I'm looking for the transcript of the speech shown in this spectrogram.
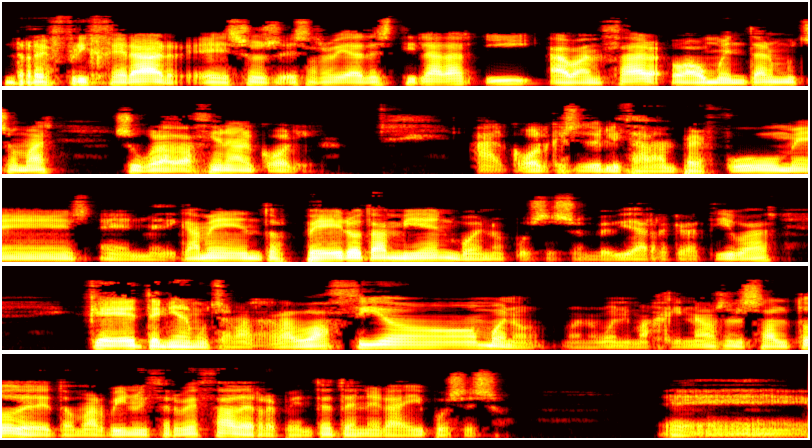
refrigerar esos, esas bebidas destiladas y avanzar o aumentar mucho más su graduación alcohólica. Alcohol que se utilizaba en perfumes, en medicamentos, pero también, bueno, pues eso, en bebidas recreativas que tenían mucha más graduación. Bueno, bueno, bueno, imaginaos el salto de tomar vino y cerveza, de repente tener ahí, pues eso. Eh,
